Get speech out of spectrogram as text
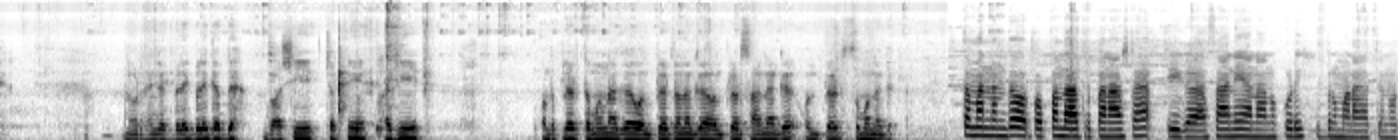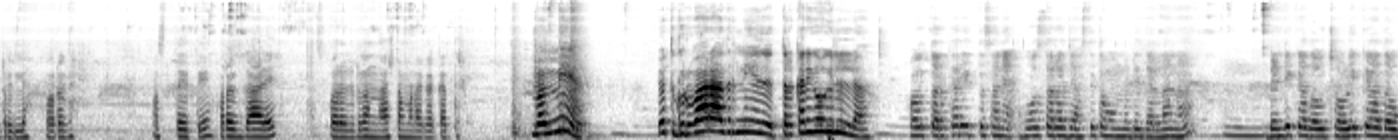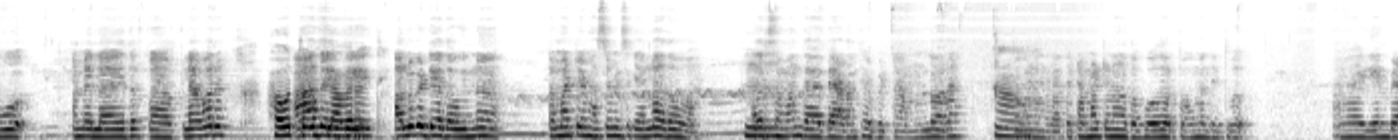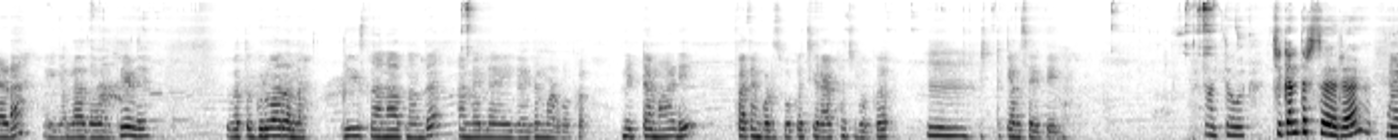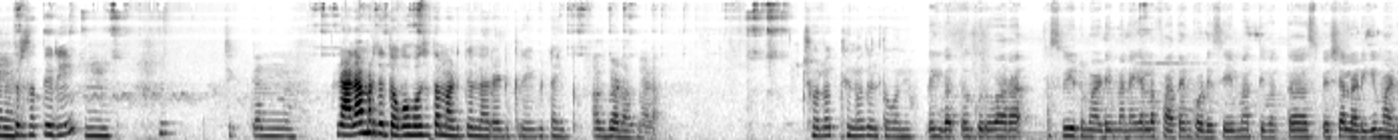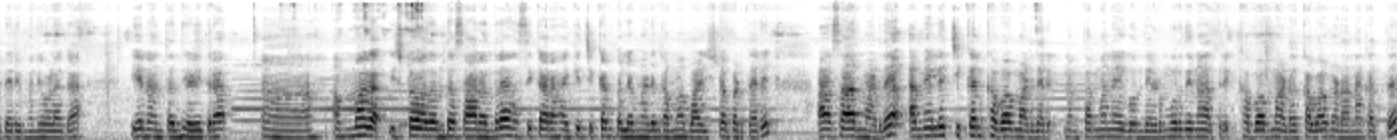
ನೋಡ್ರಿ ಹೆಂಗೆ ಬೆಳಗ್ಗೆ ಬೆಳಗ್ಗೆ ಎದ್ದೆ. ದ್ವಾಸಿ ಚಟ್ನಿ ಭಾಜಿ. ಒಂದು ಪ್ಲೇಟ್ ತಮ್ಮನಾಗ ಒಂದು ಪ್ಲೇಟ್ ನನಗೆ ಒಂದು ಪ್ಲೇಟ್ ಸಾನ್ಯಾಗ ಒಂದು ಪ್ಲೇಟ್ ಸುಮನಾಗ ತಮ್ಮನಂದ ಅವ್ರ ಪಪ್ಪಂದು ಆತ್ರಿಪ್ಪ ನಾಷ್ಟ ಈಗ ಸಾನೆ ನಾನು ಕೂಡಿ ಇಬ್ಬರು ಮಾಡಾಕತ್ತೀವಿ ನೋಡ್ರಿ ಇಲ್ಲೇ ಹೊರಗೆ. ಮಸ್ತ್ ಐತಿ ಹೊರಗೆ ಗಾಳಿ ಹೊರಗೆ ಇಟ್ಕೊಂಡು ನಾಷ್ಟ ಮಾಡಾಕತ್ರಿ ಮಮ್ಮಿ ಇವತ್ತು ಗುರುವಾರ ಆದ್ರೆ ನೀ ತರಕಾರಿಗೆ ಹೋಗಿಲ್ಲ ಹೌದು ತರಕಾರಿ ಇತ್ತು ಸಾನ್ಯ. ಹೋದ ಸರ ಜಾಸ್ತಿ ತೊಗೊಂಡ್ಬಿಟ್ಟಿದ್ದೆ ಎಲ್ಲಾನ. ಬೆಂಡಿಕಾಯಿ ಅದಾವು ಚೌಳಿಕಾಯಿ ಅದಾವು ಆಮೇಲೆ ಇದು ಫ್ಲವರ್ ಹೌದು ಆಲೂಗಡ್ಡೆ ಅದಾವು ಇನ್ನು ಟಮಾಟೆ ಹಣ್ಣು ಹಸಿಮೆಣಸಿಕಾಯಿ ಎಲ್ಲ ಅದಾವ. ಅದ್ರ ಸಂಬಂಧ ಬ್ಯಾಡ ಅಂತ ಹೇಳ್ಬಿಟ್ಟ ಮುಂದೋರ ತಗೊಂಬಂದ್ರ ಆತ ಟಮಾಟಿನ ಅದ ಹೋದವ್ರ ತಗೊಂಬಂದಿದ್ವು. ಹಂಗಾಗಿ ಏನು ಬೇಡ ಈಗೆಲ್ಲ ಅದಾವ ಅಂತೇಳಿ ಇವತ್ತು ಗುರುವಾರ ಅಲ್ಲ ಈಗ ಸ್ನಾನ ಆತ್ ನಂದು. ಆಮೇಲೆ ಈಗ ಇದನ್ನ ಮಾಡ್ಬೇಕು. ನಿಟ್ಟ ಮಾಡಿ ಪಾತಂಗ್ ಕೊಡಿಸ್ಬೇಕು ಚಿರಾಕ್ ಹಚ್ಬೇಕು. ಇಷ್ಟು ಕೆಲಸ ಐತಿ ಈಗ. ಚಿಕನ್ ತರ್ಸರ ತರ್ಸತ್ತೀರಿ? ಚಿಕನ್. ನಾನಾ ಮಾಡ್ತೇನೆ ತಗೋ ಹೋಸತ ಮಾಡಿದ್ನಲ್ಲ ರೆಡ್ ಗ್ರೇವಿ ಟೈಪ್ ಅದು ಬೇಡ ಅದು ಬೇಡ ಚಲೋ ತಿನ್ನೋದಿಲ್ಲ ತಗೋ ನೀವು. ಇವತ್ತು ಗುರುವಾರ ಸ್ವೀಟ್ ಮಾಡಿ ಮನೆಗೆಲ್ಲ ಪಾತಂ ಕೊಡಿಸಿ, ಮತ್ತು ಇವತ್ತು ಸ್ಪೆಷಲ್ ಅಡುಗೆ ಮಾಡಿದೆ ರೀ ಮನೆಯೊಳಗೆ ಏನಂತಂದು ಹೇಳಿದ್ರೆ ಅಮ್ಮಗ ಇಷ್ಟವಾದಂಥ ಸಾರು ಅಂದ್ರೆ ಹಸಿ ಖಾರ ಹಾಕಿ ಚಿಕನ್ ಪಲ್ಯ ಮಾಡಿದ್ರೆ ಅಮ್ಮ ಭಾಳ ಇಷ್ಟಪಡ್ತಾರೆ. ಆ ಸಾರು ಮಾಡಿದೆ, ಆಮೇಲೆ ಚಿಕನ್ ಕಬಾಬ್ ಮಾಡಿದೆ ನಮ್ಮ ತಮ್ಮನ ಈಗ ಒಂದು ಎರಡು ಮೂರು ದಿನ ಆತ್ರಿ ಕಬಾಬ್ ಮಾಡೋ ಕಬಾಬ್ ಮಾಡೋಣಕತ್ತೆ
